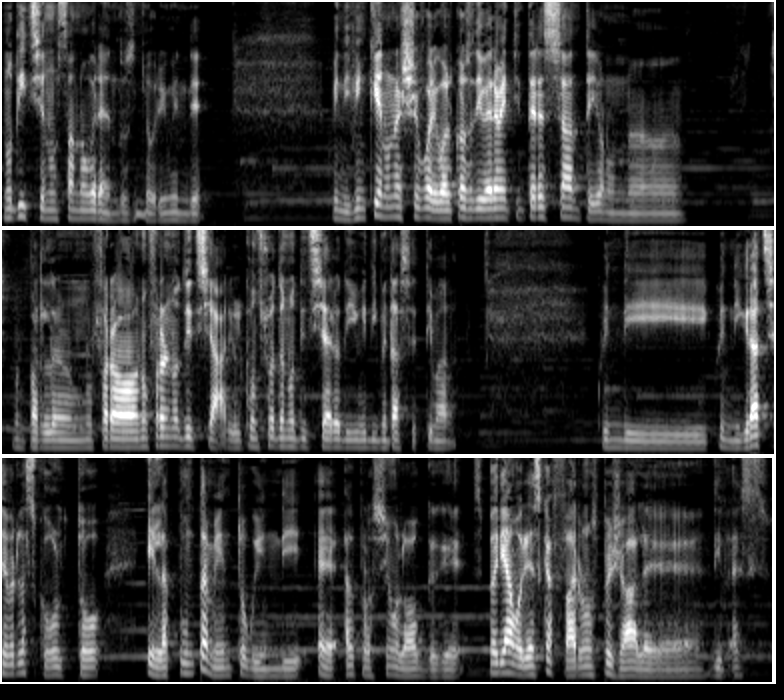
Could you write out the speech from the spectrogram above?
notizie non stanno venendo signori quindi quindi finché non esce fuori qualcosa di veramente interessante io non non, parlo, non, farò, non, farò, il notiziario, il consueto notiziario di, di metà settimana. Quindi, quindi, grazie per l'ascolto e l'appuntamento quindi è al prossimo log che speriamo riesca a fare uno speciale diverso.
